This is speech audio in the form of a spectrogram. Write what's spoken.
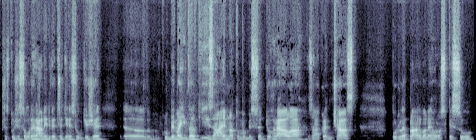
přestože jsou odehrány dvě třetiny soutěže, eh, kluby mají velký zájem na tom, aby se dohrála základní část podle plánovaného rozpisu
